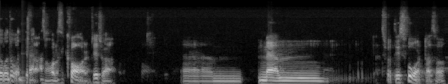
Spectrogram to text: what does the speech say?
Då och då, alltså hålla sig kvar, det tror jag. Um, men jag tror att det är svårt alltså.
